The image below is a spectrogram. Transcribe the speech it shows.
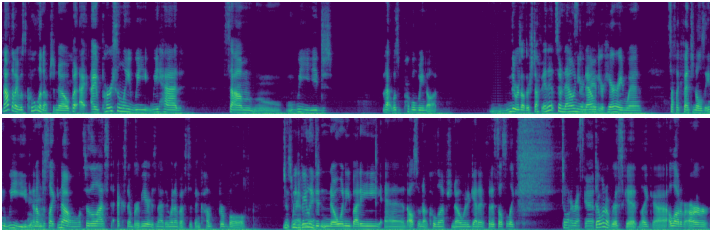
not that I was cool enough to know, but I, I personally we we had some weed that was probably not. There was other stuff in it, so now and you're now you're hearing with stuff like fentanyls in weed, and I'm Mhm. just like, no. so the last X number of years, neither one of us have been comfortable. Just we really didn't know anybody, and also not cool enough to know where to get it. But it's also like don't want to risk it. don't want to risk it. Like uh, a lot of our,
